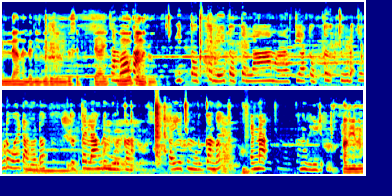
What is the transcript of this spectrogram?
എല്ലാം നല്ല രീതിയിൽ വെന്ത് സെറ്റായി. സംഭവം മൂത്ത് വന്നിട്ടുണ്ട്. ഈ തൊത്തില്ലേ? ഈ തൊത്തെല്ലാം മാറ്റി ആ തൊത്ത് ചൂട് ചൂട് പോയിട്ടാണ് കേട്ടോ? തൊത്തെല്ലാം കൂടി മുറുക്കണം. കൈ വെച്ച് മുറുക്കുമ്പോൾ എണ്ണ വീഴും. അതിൽ നിന്നും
